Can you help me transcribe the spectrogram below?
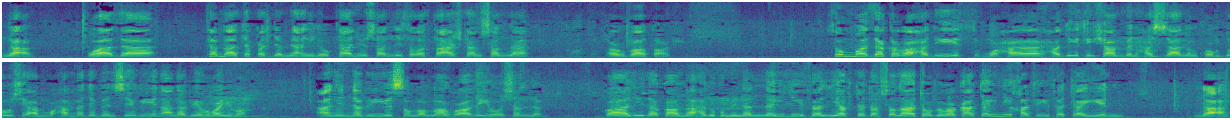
نعم. وهذا كما تقدم يعني لو كان يصلي 13 كان صلى 14 ثم ذكر حديث حديث هشام بن حسان القردوسي عن محمد بن سيرين عن أبي هريرة عن النبي صلى الله عليه وسلم. قال إذا قام أحدكم من الليل فليفتتح صلاته بركعتين خفيفتين. نعم.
